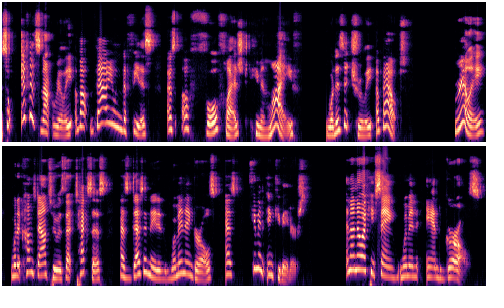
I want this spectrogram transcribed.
So, if it's not really about valuing the fetus as a full fledged human life, what is it truly about? Really, what it comes down to is that Texas has designated women and girls as human incubators. And I know I keep saying women and girls,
